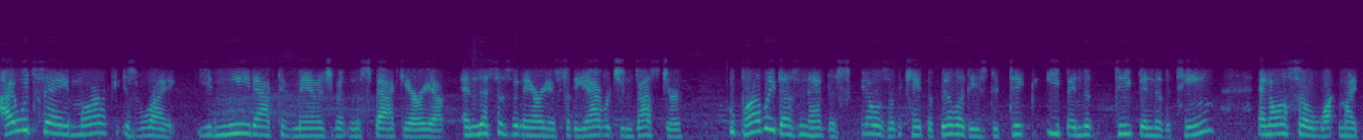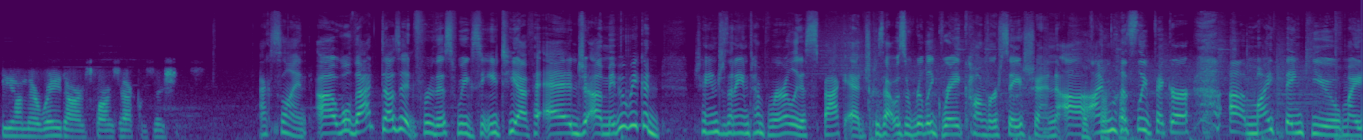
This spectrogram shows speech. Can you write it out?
I would say Mark is right. You need active management in the SPAC area. And this is an area for the average investor who probably doesn't have the skills or the capabilities to dig deep into, deep into the team and also what might be on their radar as far as acquisitions. Excellent. Uh, well, that does it for this week's ETF Edge. Uh, maybe we could change the name temporarily to SPAC Edge because that was a really great conversation. Uh, I'm Leslie Picker. Uh, my thank you, my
